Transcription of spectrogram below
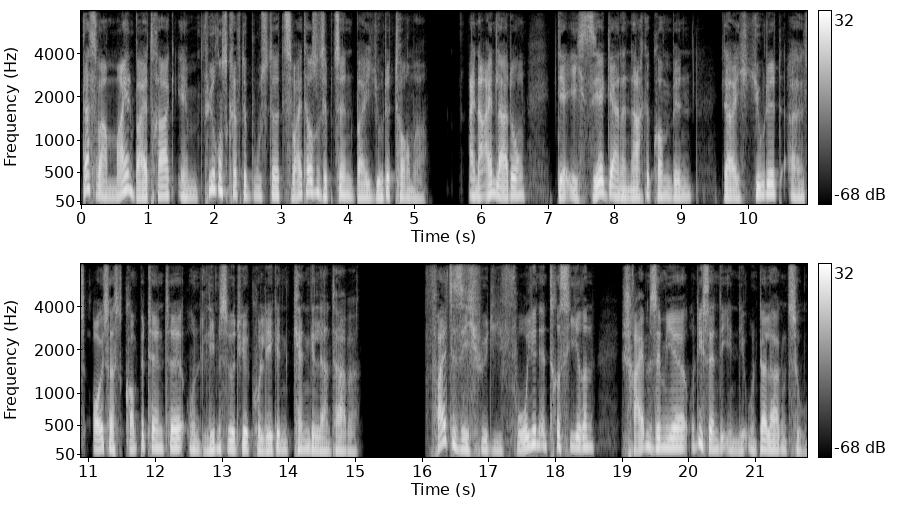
Das war mein Beitrag im Führungskräftebooster 2017 bei Judith Tormer. Eine Einladung, der ich sehr gerne nachgekommen bin, da ich Judith als äußerst kompetente und liebenswürdige Kollegin kennengelernt habe. Falls Sie sich für die Folien interessieren, schreiben Sie mir und ich sende Ihnen die Unterlagen zu.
